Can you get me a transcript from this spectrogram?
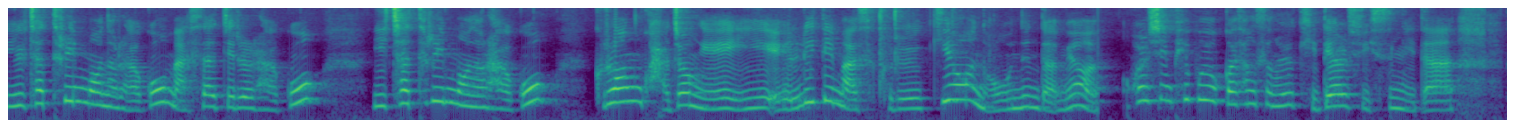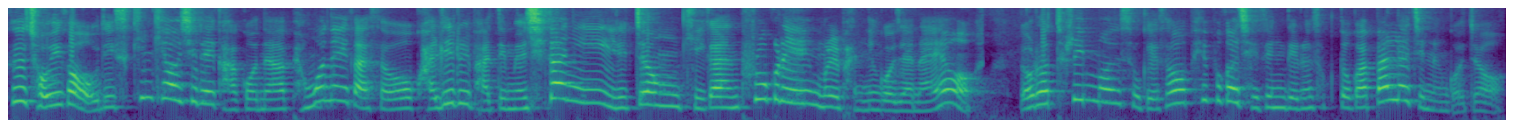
1차 트리트먼을 하고 마사지를 하고 2차 트리트먼을 하고 그런 과정에 이 LED 마스크를 끼워 넣는다면 훨씬 피부 효과 상승을 기대할 수 있습니다. 그래서 저희가 어디 스킨케어실에 가거나 병원에 가서 관리를 받으면 시간이 일정 기간 프로그램을 받는 거잖아요. 여러 트리트먼트 속에서 피부가 재생되는 속도가 빨라지는 거죠.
